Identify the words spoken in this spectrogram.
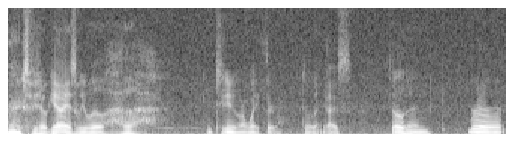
Next video, guys, we will uh, continue our way through. Till then, guys. Till then. brr.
